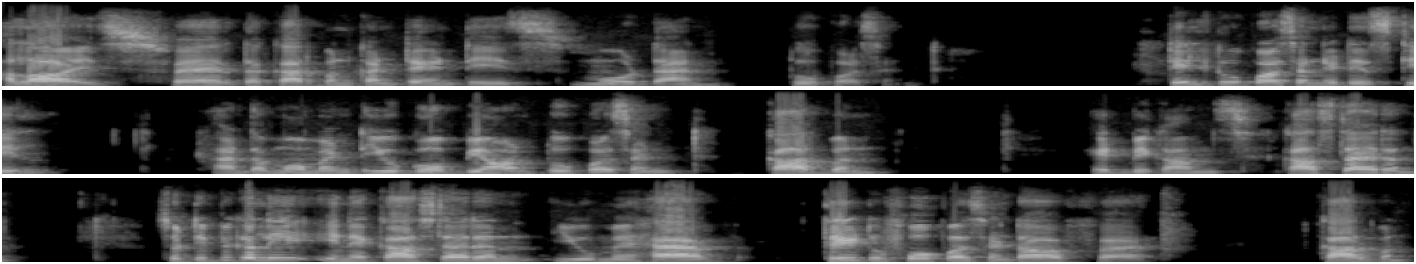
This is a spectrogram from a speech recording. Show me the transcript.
alloys where the carbon content is more than 2%. Till 2% it is steel and the moment you go beyond 2% carbon it becomes cast iron so typically in a cast iron, you may have 3 to 4% of uh, carbon.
